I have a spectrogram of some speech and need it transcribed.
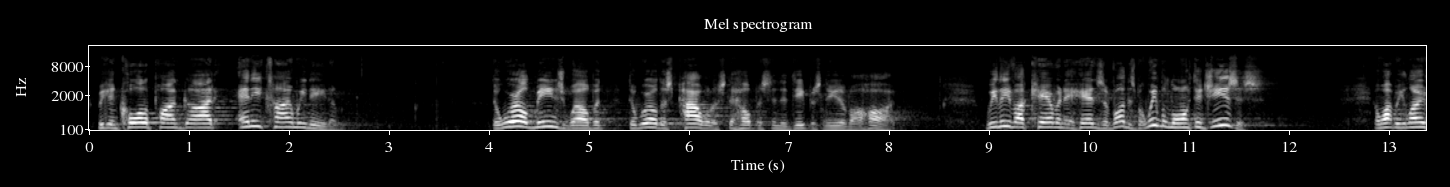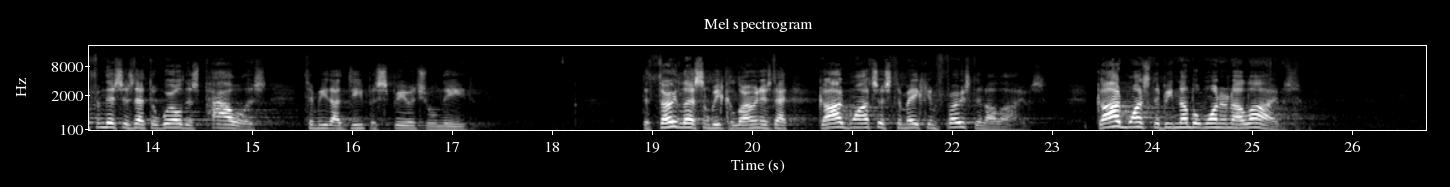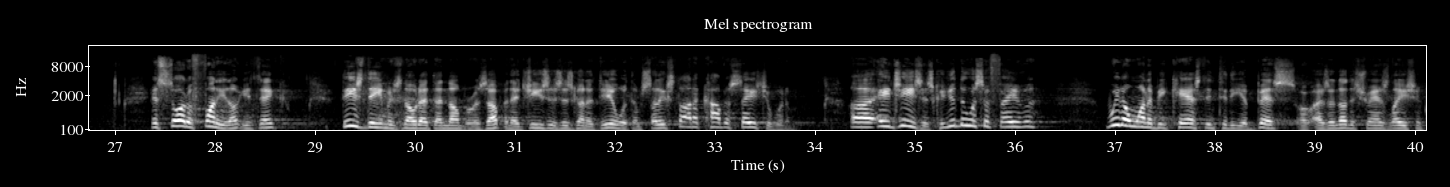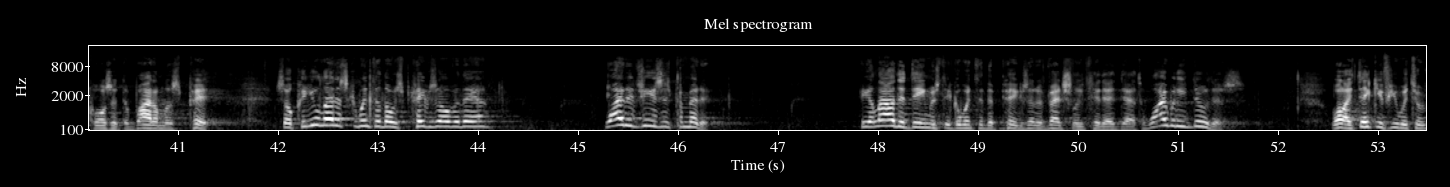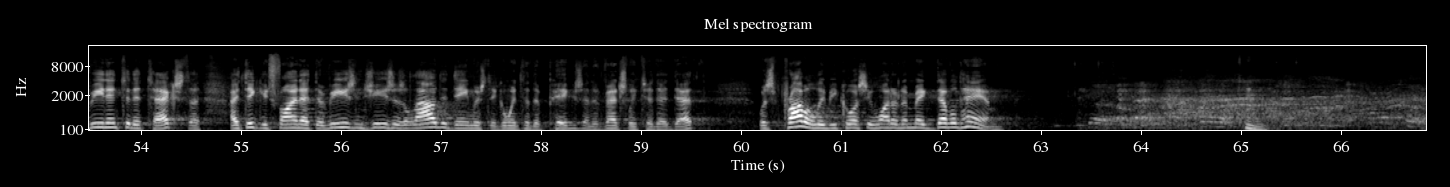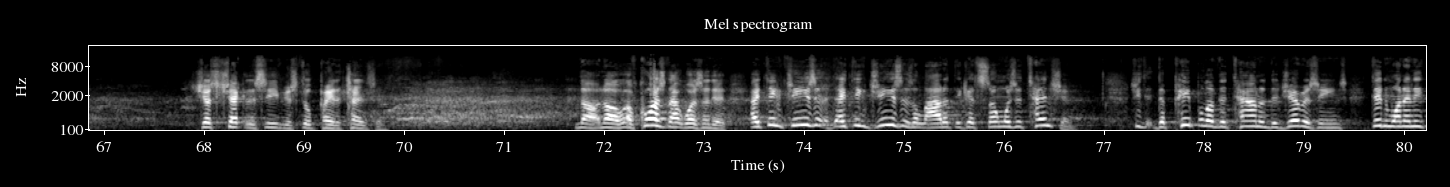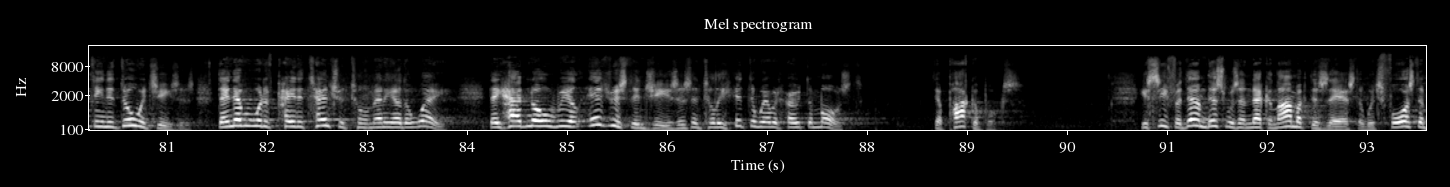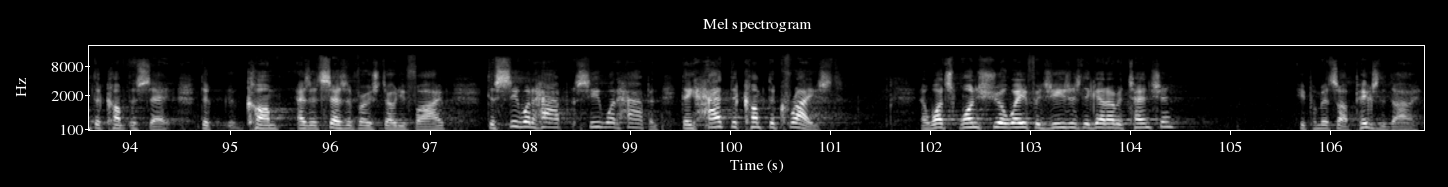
We can call upon God anytime we need him. The world means well, but the world is powerless to help us in the deepest need of our heart. We leave our care in the hands of others, but we belong to Jesus. And what we learn from this is that the world is powerless to meet our deepest spiritual need. The third lesson we can learn is that God wants us to make Him first in our lives. God wants to be number one in our lives. It's sort of funny, don't you think? These demons know that their number is up and that Jesus is going to deal with them, so they start a conversation with him. Uh, hey, Jesus, could you do us a favor? We don't want to be cast into the abyss, or as another translation calls it, the bottomless pit. So, could you let us go into those pigs over there? Why did Jesus permit it? He allowed the demons to go into the pigs and eventually to their death. Why would he do this? Well, I think if you were to read into the text, uh, I think you'd find that the reason Jesus allowed the demons to go into the pigs and eventually to their death was probably because he wanted to make deviled ham. hmm. Just checking to see if you're still paying attention. No, no, of course that wasn't it. I think Jesus, I think Jesus allowed it to get someone's attention. See, the people of the town of the Gerasenes didn't want anything to do with Jesus. They never would have paid attention to him any other way. They had no real interest in Jesus until he hit them where it hurt the most their pocketbooks. You see, for them, this was an economic disaster which forced them to come to say, to come, as it says in verse 35, to see what, hap- see what happened. They had to come to Christ. And what's one sure way for Jesus to get our attention? He permits our pigs to die.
